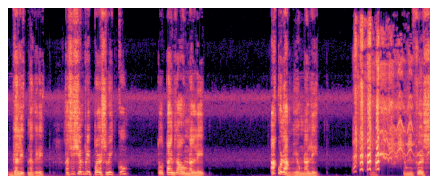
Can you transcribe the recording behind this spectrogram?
Galit na galit. Kasi syempre first week ko, two times akong na-late. Ako lang yung na-late. Yung first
